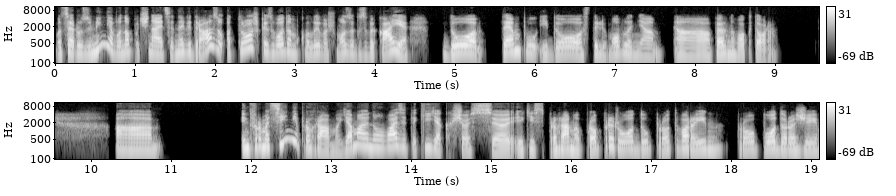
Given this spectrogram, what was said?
оце розуміння, воно починається не відразу, а трошки згодом, коли ваш мозок звикає до темпу і до стилю мовлення, а, певного актора. Інформаційні програми я маю на увазі такі, як щось, е, якісь програми про природу, про тварин, про подорожі,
